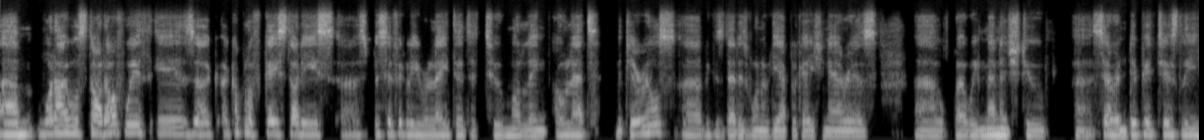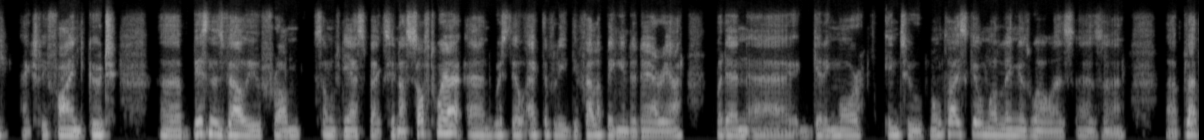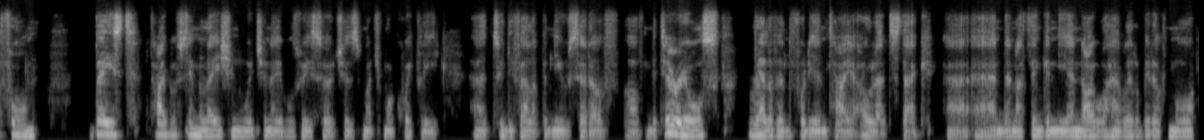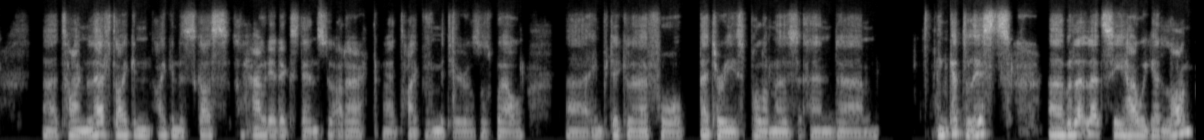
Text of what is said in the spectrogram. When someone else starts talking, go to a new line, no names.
Um, what I will start off with is a, a couple of case studies uh, specifically related to modeling OLED materials, uh, because that is one of the application areas uh, where we managed to uh, serendipitously actually find good uh, business value from some of the aspects in our software. And we're still actively developing in that area but then uh, getting more into multi-scale modeling as well as as a, a platform based type of simulation which enables researchers much more quickly uh, to develop a new set of, of materials relevant for the entire OLED stack. Uh, and then I think in the end I will have a little bit of more uh, time left. I can I can discuss how that extends to other uh, type of materials as well uh, in particular for batteries, polymers, and um, and catalysts. Uh, but let, us see how we get along.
